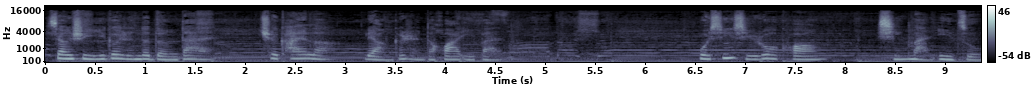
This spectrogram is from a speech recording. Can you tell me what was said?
像是一个人的等待，却开了两个人的花一般。我欣喜若狂，心满意足。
